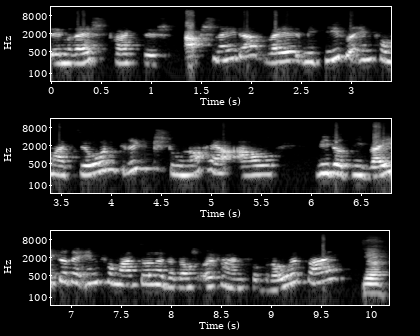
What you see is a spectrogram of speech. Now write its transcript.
den Rest praktisch abschneiden, weil mit dieser Information kriegst du nachher auch wieder die weitere Informationen, da darfst du einfach ein Vertrauen sein. Ja.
